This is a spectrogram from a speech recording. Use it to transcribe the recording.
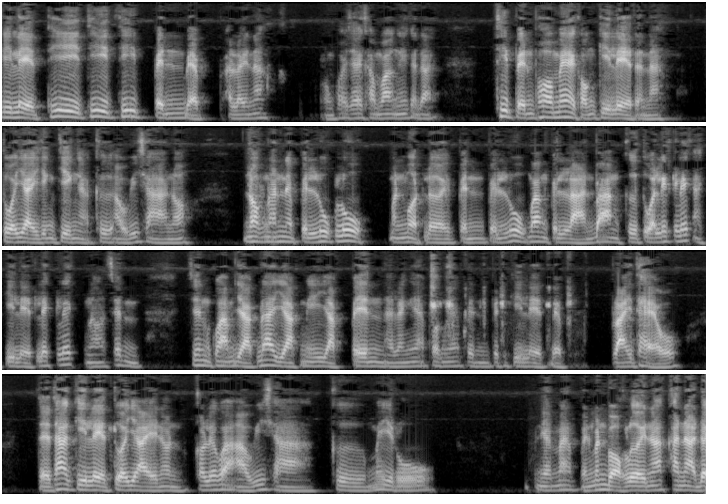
กิเลสที่ที่ที่เป็นแบบอะไรนะหลวงพ่อใช้คำว่างี้ก็ได้ ที่เป็นพ่อแม่ของกิเลสอะนะตัวใหญ่จริง ๆอะคือเอาวิชาเนาะนอกนั้นเนี่ยเป็นลูกๆมันหมดเลย เป็นเป็นลูกบ้างเป็นหลานบ้าง คือตัวเล็กๆอะกิเลสเล็ก ๆ เนาะเช่น เช่นความอยากได้อยากมีอยากเป็นอะไรเงี้ยพวกนี้เป็นเป็นกิเลสแบบปลายแถว แต่ถ้ากิเลสตัวใหญ่นั่นเขาเรียกว่าอาวิชาคือไม่รู้เนี่ยมเหมือนมันบอกเลยนะขณะใด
